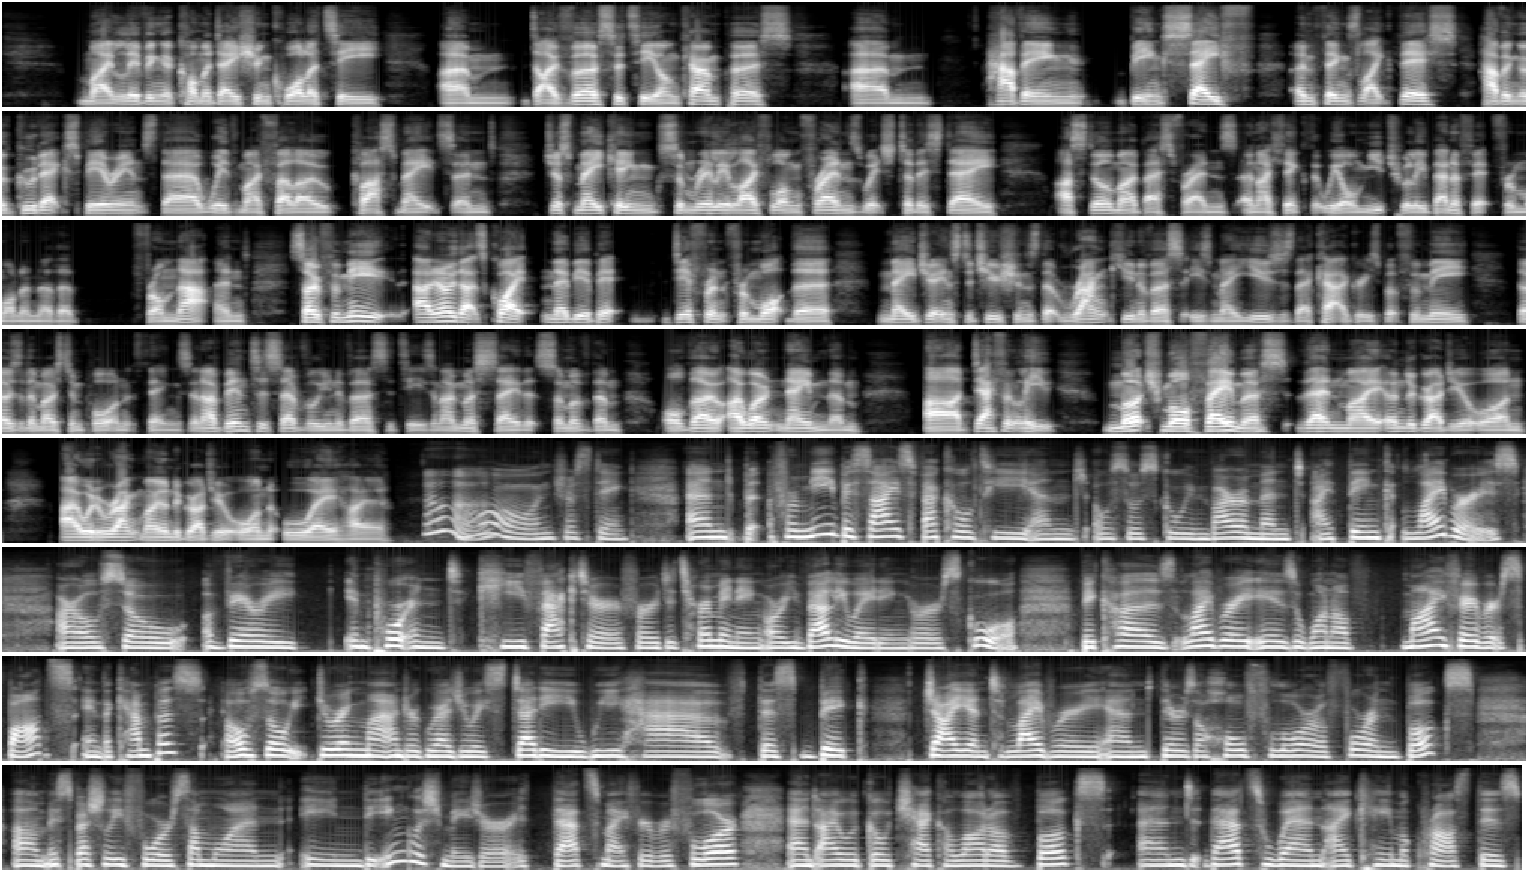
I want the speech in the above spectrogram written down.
my living accommodation quality um, diversity on campus um, having being safe and things like this, having a good experience there with my fellow classmates and just making some really lifelong friends, which to this day are still my best friends. And I think that we all mutually benefit from one another from that. And so for me, I know that's quite maybe a bit different from what the major institutions that rank universities may use as their categories. But for me, those are the most important things. And I've been to several universities, and I must say that some of them, although I won't name them, are definitely much more famous than my undergraduate one. I would rank my undergraduate one way higher. Oh, interesting. And for me, besides faculty and also school environment, I think libraries are also a very important key factor for determining or evaluating your school because library is one of my favorite spots in the campus. Also, during my undergraduate study, we have this big giant library and there's a whole floor of foreign books, um, especially for someone in the English major. It, that's my favorite floor. And I would go check a lot of books. And that's when I came across this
